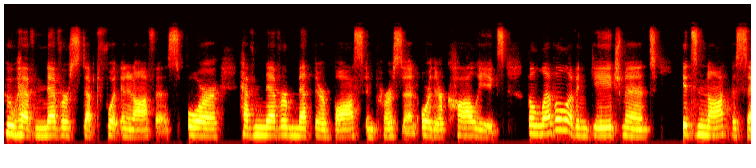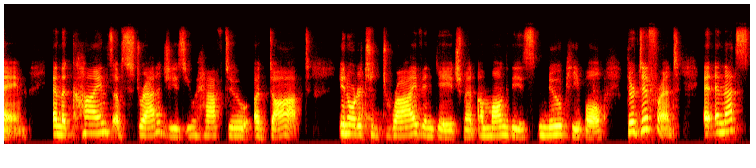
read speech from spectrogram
who have never stepped foot in an office or have never met their boss in person or their colleagues, the level of engagement, it's not the same. And the kinds of strategies you have to adopt in order to drive engagement among these new people, they're different. And, that's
